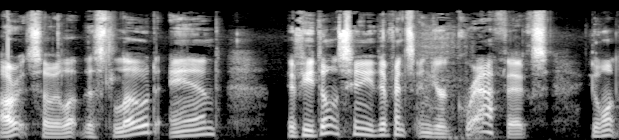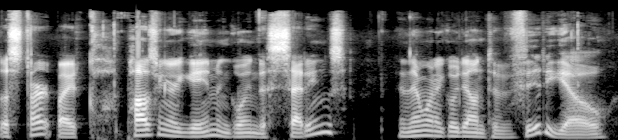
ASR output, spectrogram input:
Alright, so we let this load, and if you don't see any difference in your graphics, you'll want to start by pausing your game and going to Settings, and then we're going to go down to Video,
